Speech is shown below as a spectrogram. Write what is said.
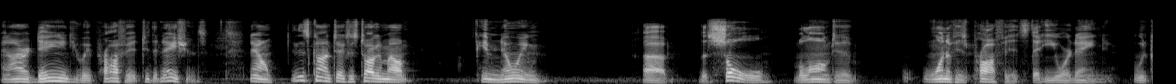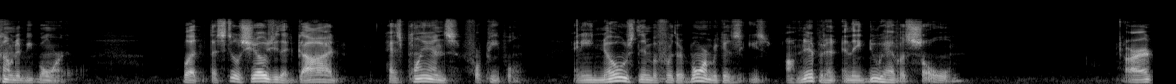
and I ordained you a prophet to the nations. Now, in this context, it's talking about him knowing uh, the soul belonged to one of his prophets that he ordained who would come to be born. But that still shows you that God has plans for people and he knows them before they're born because he's omnipotent and they do have a soul. All right.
